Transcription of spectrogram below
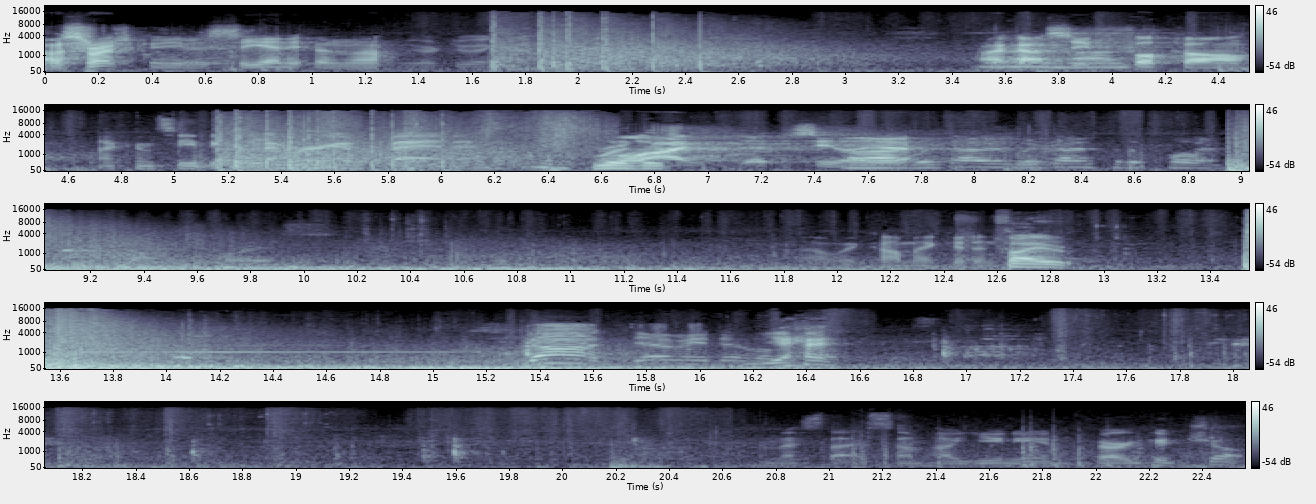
I'm surprised you can even see anything there. We're doing it. I can't see man. fuck all. I can see the glimmer of bayonets. Ready. Oh, I, I can see Alright, that, we're going, we're going for the point. No, oh, we can't make it in Fire. God damn it. Yeah! Unless that is somehow Union. Very good shot.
